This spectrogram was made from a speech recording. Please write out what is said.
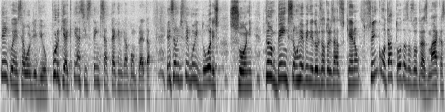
tem que conhecer a Worldview. Por quê? Aqui tem assistência técnica completa. Eles são distribuidores Sony, também são revendedores autorizados Canon, sem contar todas as outras marcas.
